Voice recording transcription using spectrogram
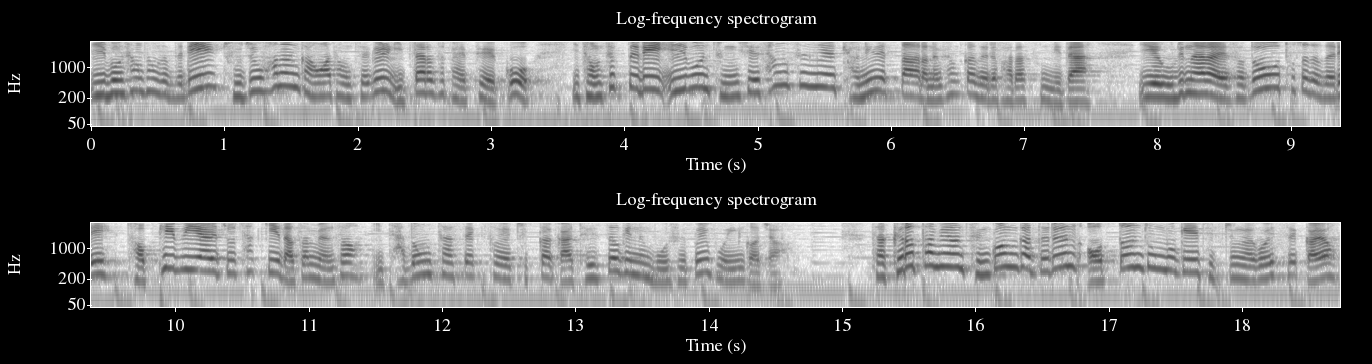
일본 상장자들이 주주 환원 강화 정책을 잇따라서 발표했고 이 정책들이 일본 증시의 상승을 견인했다라는 평가들을 받았습니다. 이에 우리나라에서도 투자자들이 저 PBR주 찾기에 나서면서 이 자동차 섹터의 주가가 들썩이는 모습을 보인 거죠. 자, 그렇다면 증권가들은 어떤 종목에 집중하고 있을까요?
